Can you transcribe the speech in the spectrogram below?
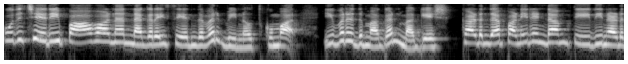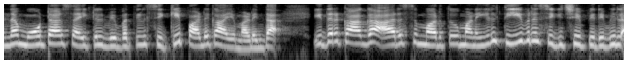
புதுச்சேரி பாவாணர் நகரை சேர்ந்தவர் வினோத்குமார் இவரது மகன் மகேஷ். கடந்த பனிரெண்டாம் தேதி நடந்த மோட்டார் சைக்கிள் விபத்தில் சிக்கி படுகாயமடைந்தார். இதற்காக அரசு மருத்துவமனையில் தீவிர சிகிச்சை பிரிவில்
